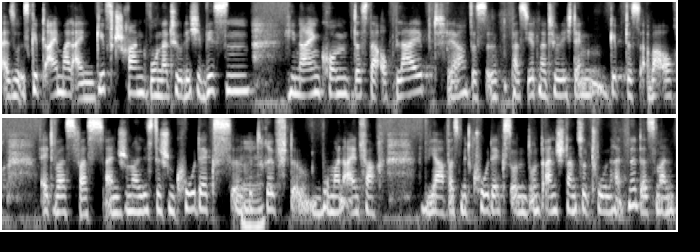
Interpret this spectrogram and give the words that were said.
also es gibt einmal einen Gift Giftschrank, wo natürlich Wissen hineinkommt, das da auch bleibt. Ja, das äh, passiert natürlich. Dann gibt es aber auch etwas, was einen journalistischen Kodex äh, mhm. betrifft, äh, wo man einfach ja was mit Kodex und, und Anstand zu tun hat. Ne? Dass man,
